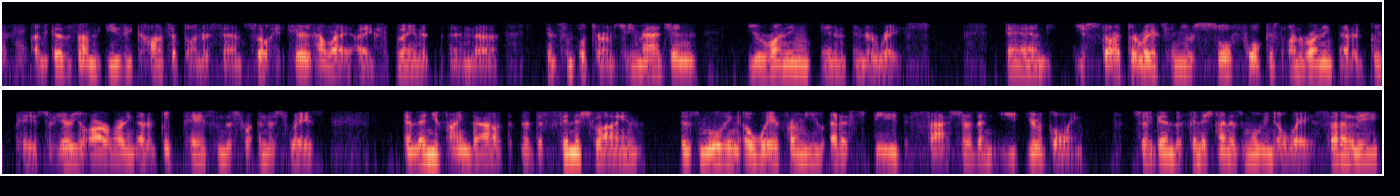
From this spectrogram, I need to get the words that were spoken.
Okay. Uh, because it's not an easy concept to understand. So here's how I, I explain it in uh, in simple terms. Imagine you're running in, in a race and you start the race and you're so focused on running at a good pace. So here you are running at a good pace in this in this race, and then you find out that the finish line is moving away from you at a speed faster than you're going. So again, the finish line is moving away. Suddenly,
